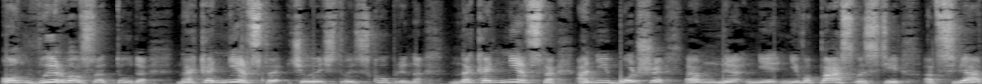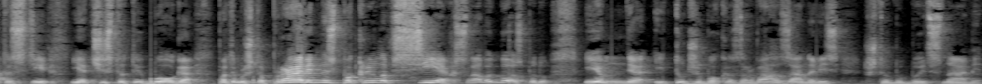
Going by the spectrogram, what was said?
Он вырвался оттуда. Наконец-то человечество искуплено. Наконец-то они больше эм, не, не в опасности от святости и от чистоты Бога. Потому что праведность покрыла всех. Слава Господу. И, эм, и тут же Бог разорвал занавес, чтобы быть с нами.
